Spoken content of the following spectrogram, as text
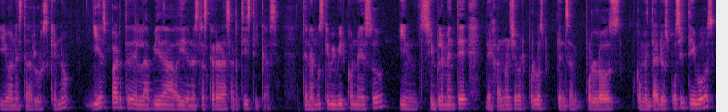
y van a estar los que no. Y es parte de la vida y de nuestras carreras artísticas. Tenemos que vivir con eso y simplemente dejarnos llevar por los, por los comentarios positivos,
